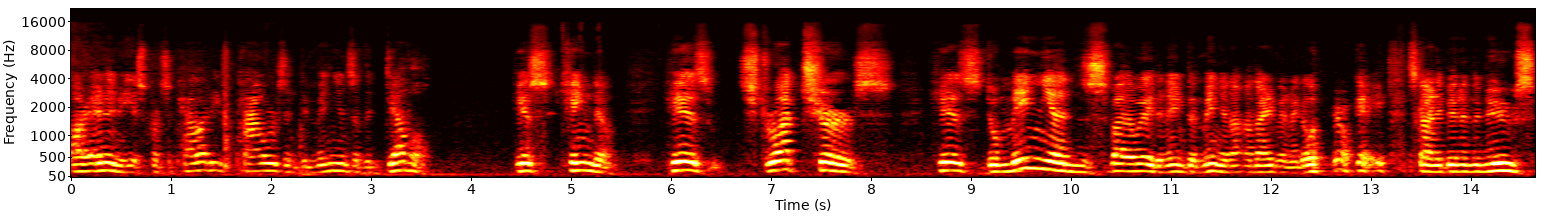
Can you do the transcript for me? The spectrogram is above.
Our enemy is principalities, powers, and dominions of the devil, his kingdom, his structures, his dominions. By the way, the name dominion, I'm not even going to go there, okay? It's kind of been in the news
